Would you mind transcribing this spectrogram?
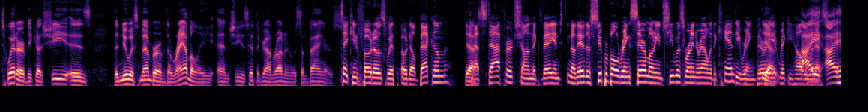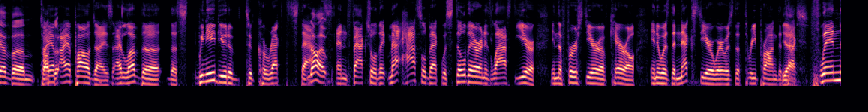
Twitter because she is the newest member of the Ramily, and she has hit the ground running with some bangers. taking photos with Odell Beckham, Yes. Matt Stafford, Sean McVay, and you know they had their Super Bowl ring ceremony, and she was running around with a candy ring, very Yeah. Ricky Hollywood. I, I have um, talked. I, have, I apologize. I love the the. st- We need you to to correct stats No, I- and factual. That Matt Hasselbeck was still there in his last year, in the first year of Carroll, and it was the next year where it was the three pronged attack. Yes. Flynn,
